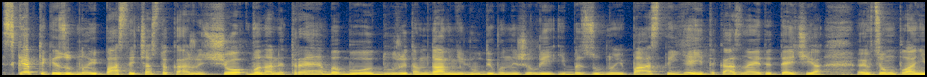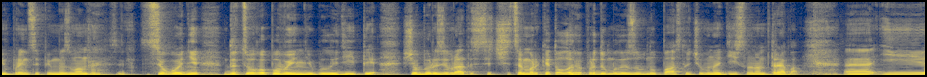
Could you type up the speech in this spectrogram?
Скептики зубної пасти часто кажуть, що вона не треба, бо дуже там давні люди вони жили і без зубної пасти. Є і така, знаєте, течія е, в цьому плані. В принципі, ми з вами сьогодні до цього повинні були дійти, щоб розібратися, чи це маркетологи придумали зубну пасту, чи вона дійсно нам треба. Е, і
